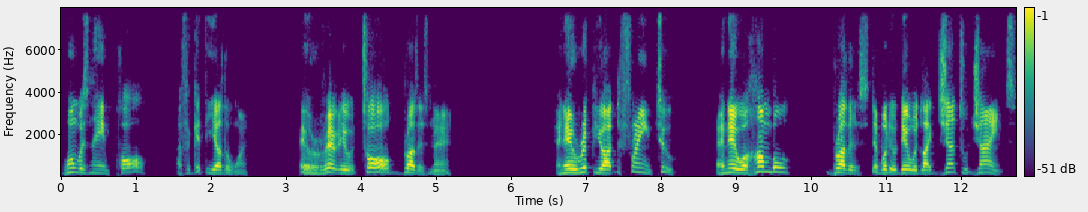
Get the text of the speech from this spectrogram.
one was named Paul. I forget the other one. They were very, they were tall brothers, man and they rip you out the frame too. And they were humble brothers. They were they were like gentle giants.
